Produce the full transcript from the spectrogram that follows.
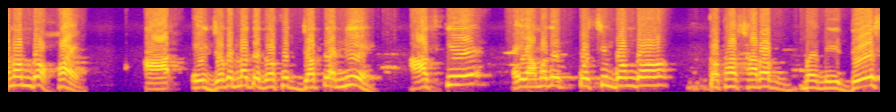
আনন্দ হয়, আর এই জগন্নাথের রথের যাত্রা নিয়ে আজকে এই আমাদের পশ্চিমবঙ্গ তথা সারা দেশ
